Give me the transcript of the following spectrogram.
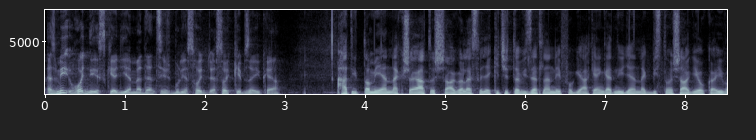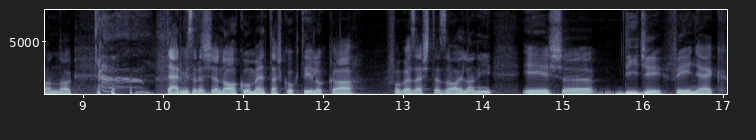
ez mi, hogy néz ki egy ilyen medencés buli? Ezt hogy, ezt hogy képzeljük el? Hát itt, ami ennek sajátossága lesz, hogy egy kicsit a vizet lenné fogják engedni, ugye ennek biztonsági okai vannak. Természetesen alkoholmentes koktélokkal fog az este zajlani, és uh, DJ fények,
